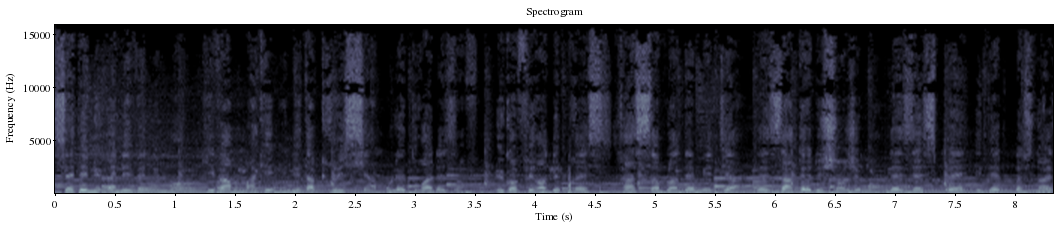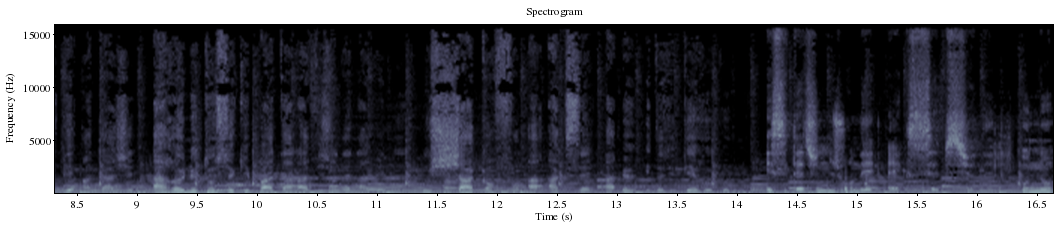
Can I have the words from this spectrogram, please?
s'est tenu un événement qui va marquer une étape cruciale pour les droits des enfants. Une conférence de presse rassemblant des médias, des acteurs du changement, des experts et des personnalités engagées a réuni tous ceux qui partagent la vision d'un avenir où chaque enfant a accès à une identité reconnue. Et c'était une journée exceptionnelle où nous,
